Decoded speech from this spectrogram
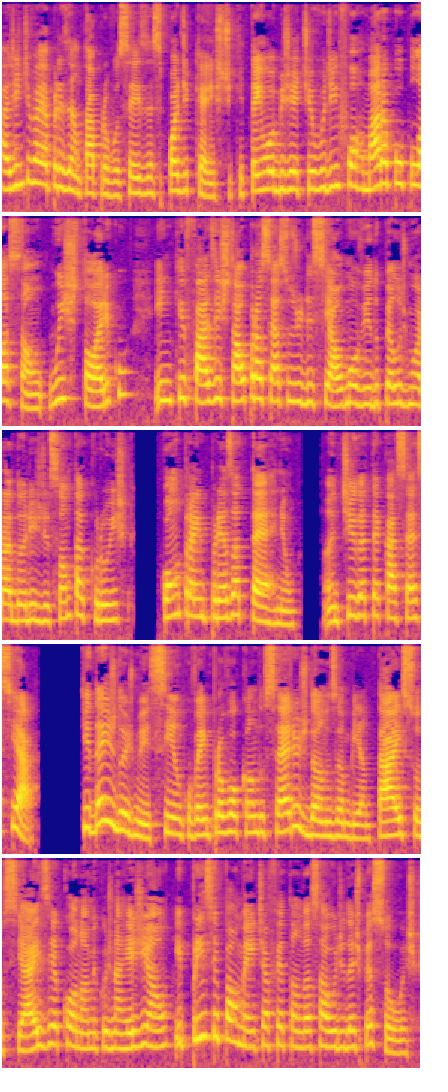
A gente vai apresentar para vocês esse podcast que tem o objetivo de informar a população o histórico e em que fase está o processo judicial movido pelos moradores de Santa Cruz contra a empresa Ternium, antiga TKCSA, que desde 2005 vem provocando sérios danos ambientais, sociais e econômicos na região e principalmente afetando a saúde das pessoas.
